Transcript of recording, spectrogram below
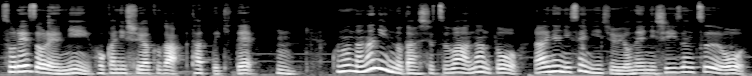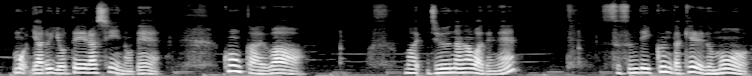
それぞれに他に主役が立ってきて、うん、この7人の脱出はなんと来年2024年にシーズン2をもやる予定らしいので今回はまあ、17話でね進んでいくんだけれども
